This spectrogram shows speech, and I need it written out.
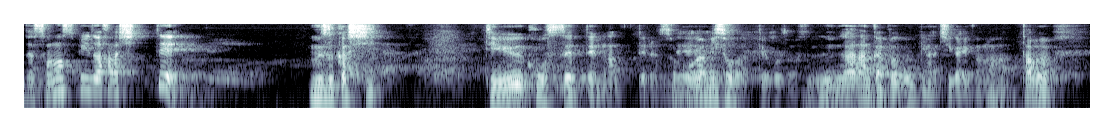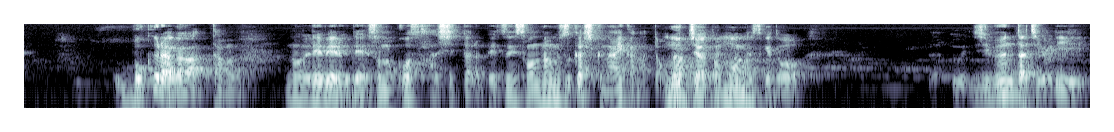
でそのスピード走って、難しいっていうコース設定になってるんで。そこがミソだっていうことですよね。がなんかやっぱ大きな違いかうんな。多分、僕らが多分、のレベルでそのコース走ったら別にそんな難しくないかなって思っちゃうと思うんですけど、自分たちより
